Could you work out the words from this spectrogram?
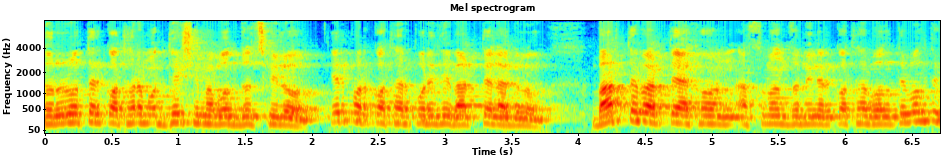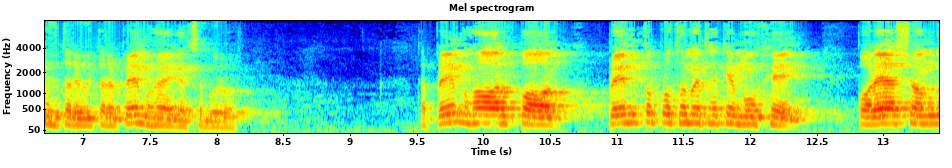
জরুরতের কথার মধ্যেই সীমাবদ্ধ ছিল, এরপর কথার পরিধি বাড়তে লাগল। বাড়তে বাড়তে এখন আসমান জমিনের কথা বলতে বলতে ভিতরে ভিতরে প্রেম হয়ে গেছে বুড়োর। তা প্রেম হওয়ার পর, প্রেম তো প্রথমে থাকে মুখে, পরে আসে অঙ্গ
